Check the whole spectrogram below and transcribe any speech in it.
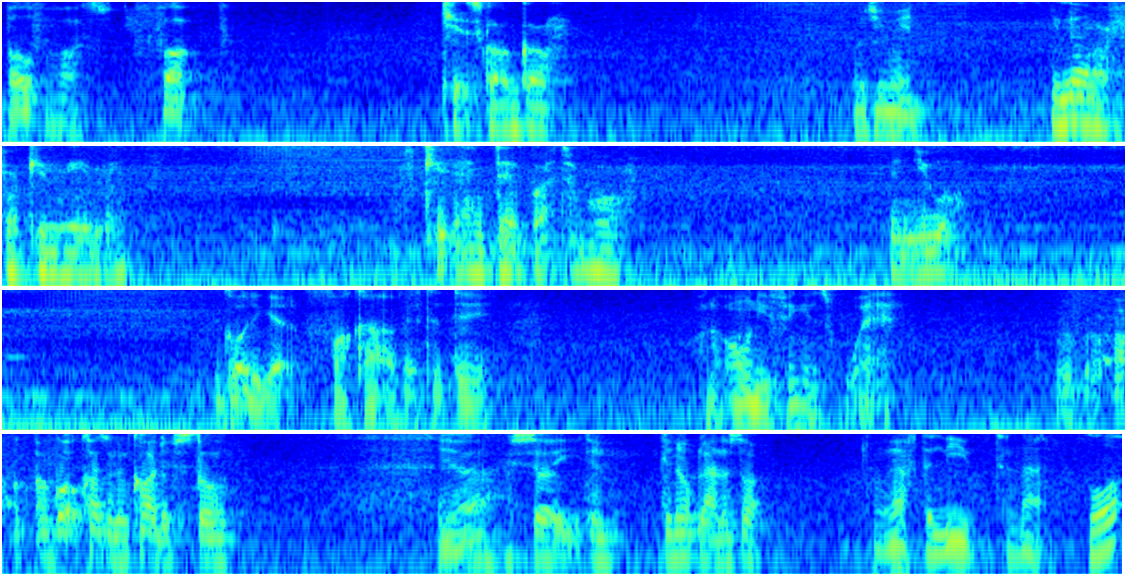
Both of us fucked. Kit's gotta go. What do you mean? You know what I fucking mean, man. If Kit ain't dead by tomorrow, then you are. We gotta get the fuck out of here today. But the only thing is where? I, I, I've got a cousin in Cardiff still. Yeah? So you can, you can help line us up. We have to leave tonight. What?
